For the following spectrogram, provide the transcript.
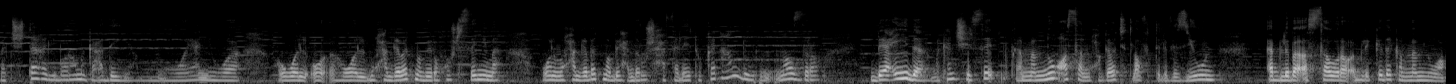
ما تشتغلي برامج عادية. هو يعني هو هو هو المحجبات ما بيروحوش سينما هو المحجبات ما بيحضروش حفلات وكان عنده نظرة بعيدة ما كانش كان ممنوع أصلا المحجبات يطلعوا في التلفزيون قبل بقى الثورة وقبل كده كان ممنوع.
